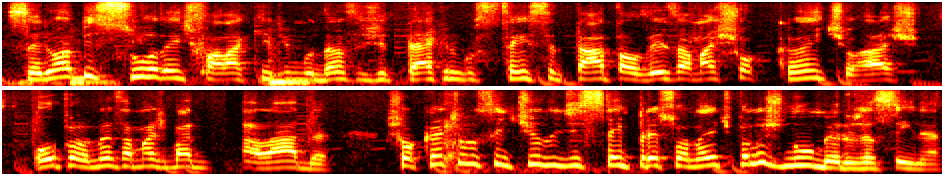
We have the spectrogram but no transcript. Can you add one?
Seria um absurdo a gente falar aqui de mudanças de técnico sem citar talvez a mais chocante, eu acho, ou pelo menos a mais badalada. Chocante no sentido de ser impressionante pelos números, assim, né?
